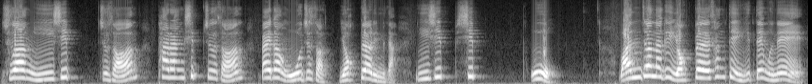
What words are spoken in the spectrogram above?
주황 20주선, 파랑 10주선, 빨강 5주선 역배열입니다. 20, 15 완전하게 역배열 상태이기 때문에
